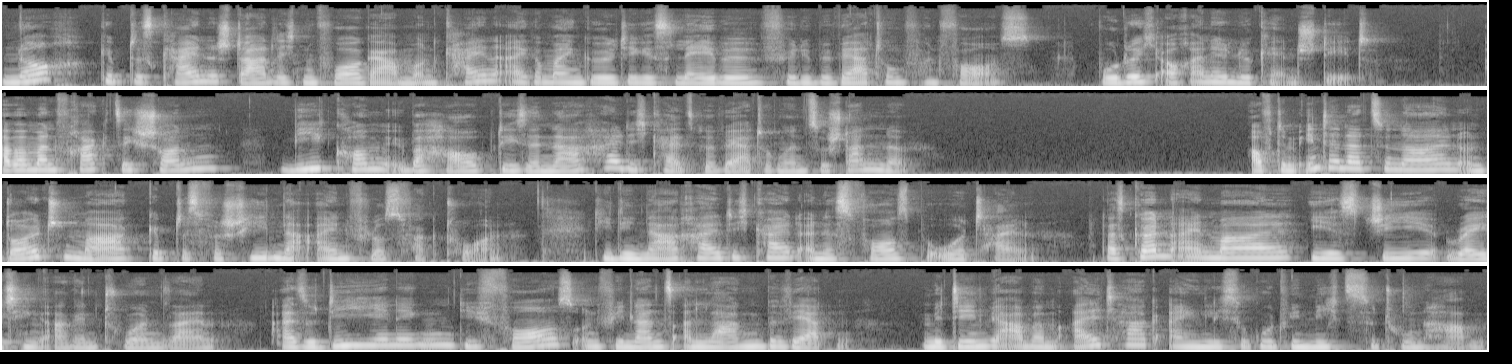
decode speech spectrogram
Noch gibt es keine staatlichen Vorgaben und kein allgemeingültiges Label für die Bewertung von Fonds, wodurch auch eine Lücke entsteht. Aber man fragt sich schon, wie kommen überhaupt diese Nachhaltigkeitsbewertungen zustande? Auf dem internationalen und deutschen Markt gibt es verschiedene Einflussfaktoren, die die Nachhaltigkeit eines Fonds beurteilen. Das können einmal ESG-Rating-Agenturen sein, also diejenigen, die Fonds und Finanzanlagen bewerten, mit denen wir aber im Alltag eigentlich so gut wie nichts zu tun haben.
